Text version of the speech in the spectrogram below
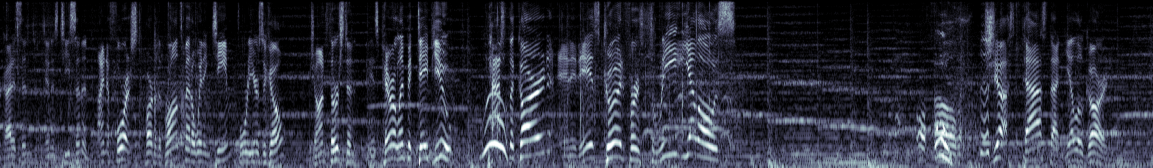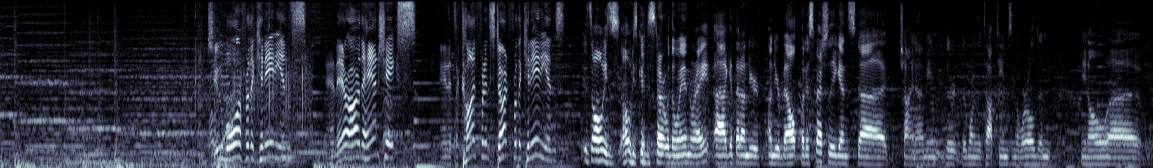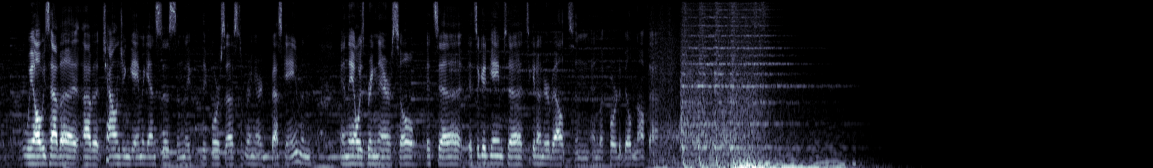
Ideson, Dennis Thiessen, and Ina Forrest, part of the bronze medal winning team four years ago. Jon Thurston, his Paralympic debut, Woo. past the guard, and it is good for three yellows. Oh, oh Just past that yellow guard. Two more for the Canadians. And there are the handshakes. And it's a confident start for the Canadians. It's always always good to start with a win, right? Uh, get that under your under your belt, but especially against uh, China. I mean, they're they're one of the top teams in the world, and you know uh, we always have a have a challenging game against us, and they they force us to bring our best game, and and they always bring theirs. So it's a it's a good game to to get under our belts, and and look forward to building off that.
